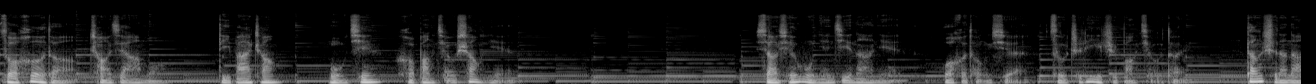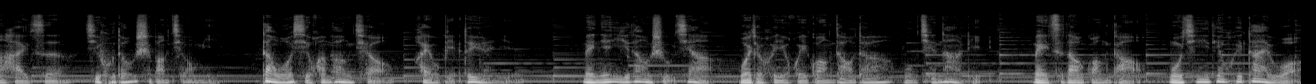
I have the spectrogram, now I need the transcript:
佐贺的超级阿嬷，第八章：母亲和棒球少年。小学五年级那年，我和同学组织了一支棒球队。当时的男孩子几乎都是棒球迷，但我喜欢棒球还有别的原因。每年一到暑假，我就可以回广岛的母亲那里。每次到广岛，母亲一定会带我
